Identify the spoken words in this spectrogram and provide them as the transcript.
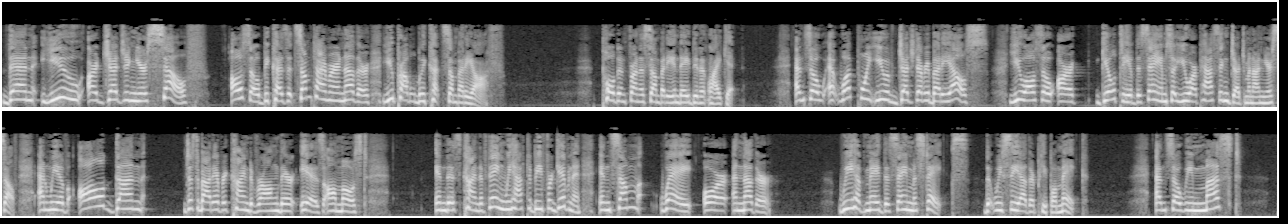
then you are judging yourself also because at some time or another, you probably cut somebody off, pulled in front of somebody and they didn't like it. And so at what point you have judged everybody else, you also are guilty of the same. So you are passing judgment on yourself. And we have all done just about every kind of wrong there is almost in this kind of thing. We have to be forgiven in some way or another. We have made the same mistakes that we see other people make. And so we must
